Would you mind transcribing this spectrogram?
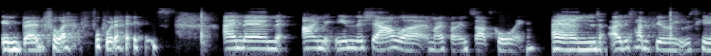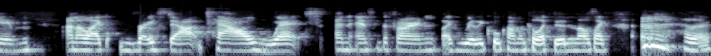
in bed for like four days. And then I'm in the shower and my phone starts calling. And I just had a feeling it was him. And I like raced out, towel wet, and answered the phone, like really cool, calm, and collected. And I was like, hello.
